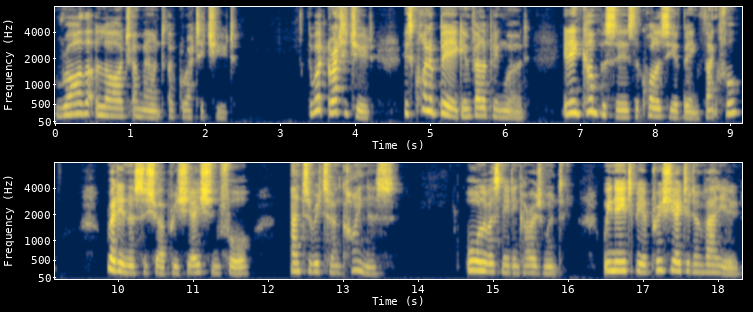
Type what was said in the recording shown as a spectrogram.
rather a large amount of gratitude. The word gratitude is quite a big, enveloping word. It encompasses the quality of being thankful, readiness to show appreciation for, and to return kindness. All of us need encouragement. We need to be appreciated and valued.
